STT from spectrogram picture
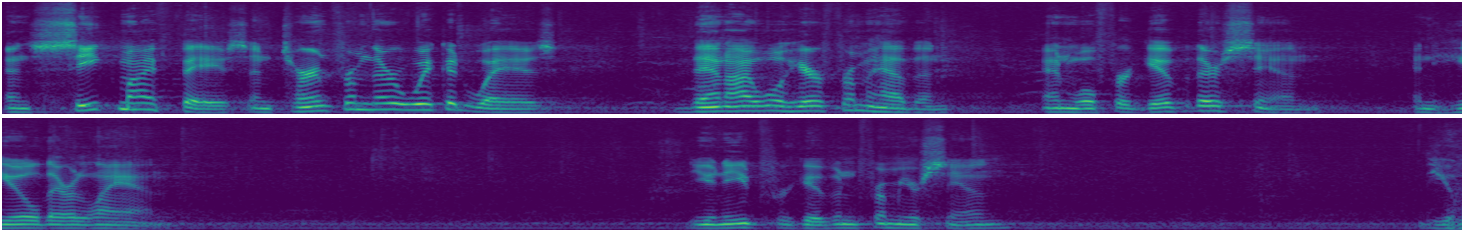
and seek my face and turn from their wicked ways, then I will hear from heaven and will forgive their sin and heal their land. Do you need forgiven from your sin? Do you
